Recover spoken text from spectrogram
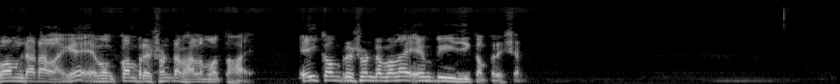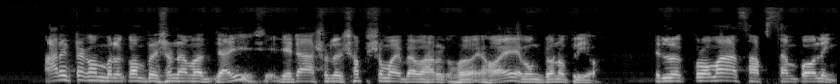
কম ডাটা লাগে এবং কম্প্রেশনটা ভালো মতো হয়। এই কম্প্রেশনটা বলা হয় এমপিইজি কম্প্রেশন। আরেকটা কম্প্রেশনে আমরা যাই, যেটা আসলে সব সময় ব্যবহার হয়- হয় এবং জনপ্রিয়। সেটা হলো ক্রোমা সাবস্যাম্পলিং।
